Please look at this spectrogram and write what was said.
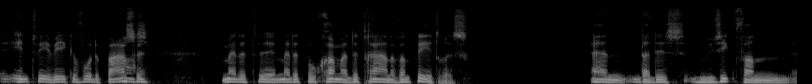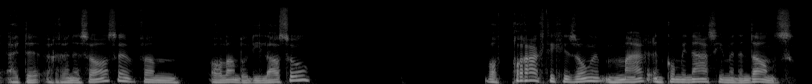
één, twee weken voor de Pasen. Met het, uh, met het programma De Tranen van Petrus. En dat is muziek van, uit de Renaissance van Orlando Di Lasso. Wordt prachtig gezongen, maar een combinatie met een dans,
